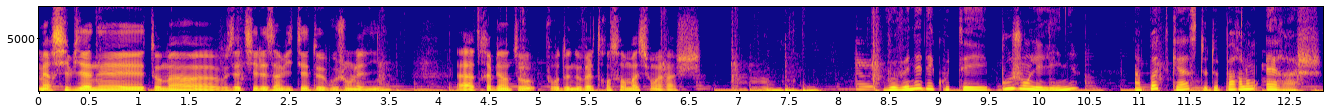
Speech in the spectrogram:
Merci Vianney et Thomas, euh, vous étiez les invités de Bougeons les lignes. À très bientôt pour de nouvelles transformations RH. Vous venez d'écouter Bougeons les lignes, un podcast de Parlons RH,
